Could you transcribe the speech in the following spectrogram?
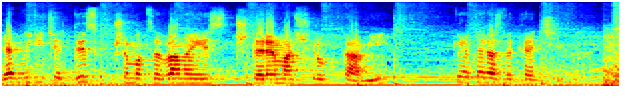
Jak widzicie, dysk przymocowany jest czterema śrubkami, które teraz wykręcimy.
